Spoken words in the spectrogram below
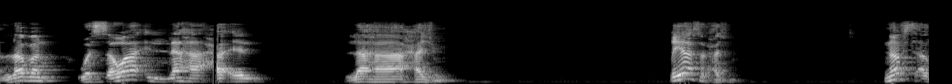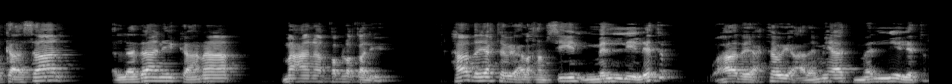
اللبن والسوائل لها حائل لها حجم قياس الحجم نفس الكاسان اللذان كانا معنا قبل قليل. هذا يحتوي على 50 ملي لتر وهذا يحتوي على 100 ملي لتر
